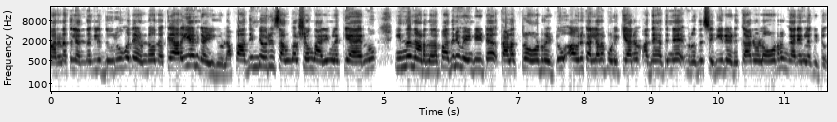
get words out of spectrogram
മരണത്തിൽ എന്തെങ്കിലും ദുരൂഹതയുണ്ടോ എന്നൊക്കെ അറിയാൻ കഴിയുള്ളൂ. അപ്പൊ അതിന്റെ ഒരു സംഘർഷവും കാര്യങ്ങളൊക്കെ ആയിരുന്നു ഇന്ന് നടന്നത്. അപ്പൊ അതിന് വേണ്ടിയിട്ട് കളക്ടർ ഓർഡർ ഇട്ടു. ആ ഒരു കല്ലറ പൊളിക്കാനും അദ്ദേഹത്തിന്റെ മൃതശരീരം എടുക്കാനുള്ള ഓർഡറും കാര്യങ്ങളൊക്കെ ഇട്ടു.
